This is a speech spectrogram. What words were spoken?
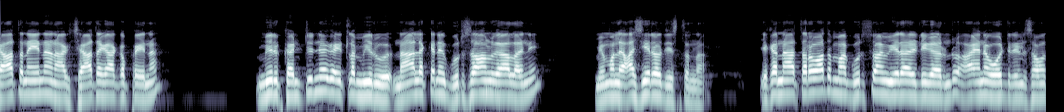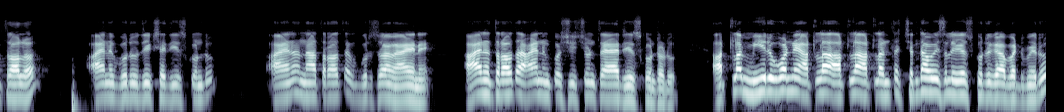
చేతనైనా నాకు చేత కాకపోయినా మీరు కంటిన్యూగా ఇట్లా మీరు నా లెక్కనే గురుస్వాములు కావాలని మిమ్మల్ని ఆశీర్వదిస్తున్నా. ఇక నా తర్వాత మా గురుస్వామి వీరారెడ్డి గారు ఆయన ఒకటి రెండు సంవత్సరాలు ఆయన గురు దీక్ష తీసుకుంటూ ఆయన నా తర్వాత గురుస్వామి ఆయనే. ఆయన తర్వాత ఆయన ఇంకో శిష్యుని తయారు చేసుకుంటాడు. అట్లా మీరు కూడా అట్లా అట్లా అట్లా అంతా చిన్న వయసులో వేసుకున్నారు కాబట్టి మీరు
